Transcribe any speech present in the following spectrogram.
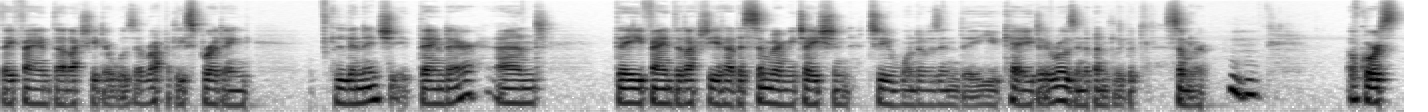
they found that actually there was a rapidly spreading lineage down there, and they found that actually it had a similar mutation to one that was in the UK. It arose independently, but similar. Mm-hmm. Of course,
